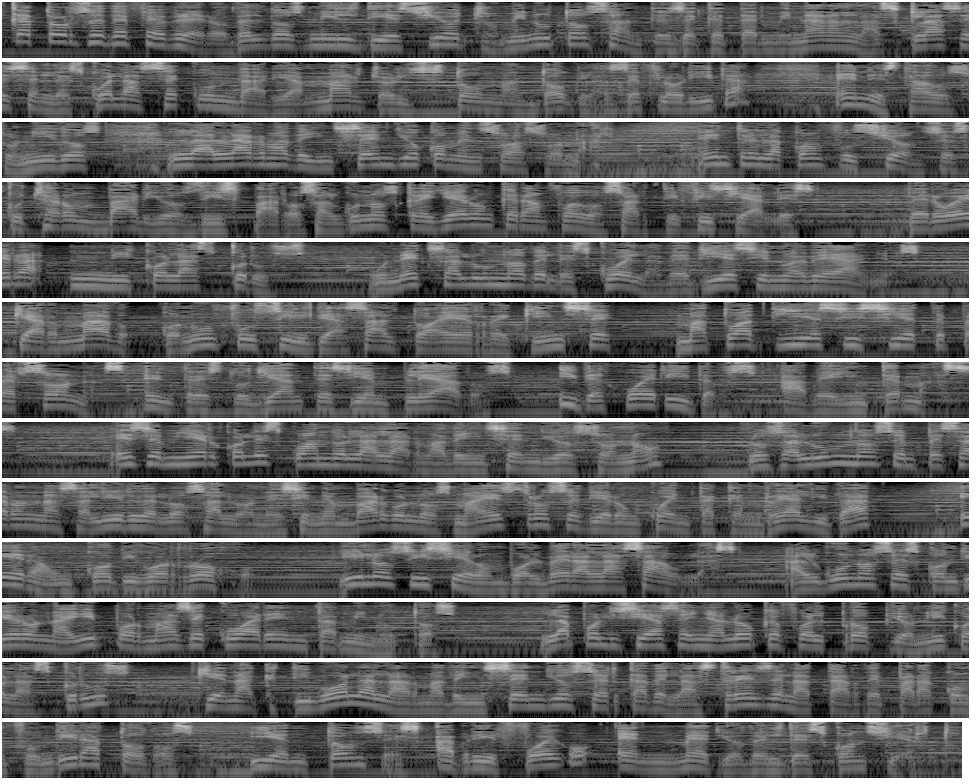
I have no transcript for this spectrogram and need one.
El 14 de febrero del 2018, minutos antes de que terminaran las clases en la escuela secundaria Marjorie Stoneman Douglas de Florida, en Estados Unidos, la alarma de incendio comenzó a sonar. Entre la confusión se escucharon varios disparos. Algunos creyeron que eran fuegos artificiales, pero era Nicolás Cruz, un exalumno de la escuela de 19 años, que armado con un fusil de asalto AR-15 mató a 17 personas, entre estudiantes y empleados, y dejó heridos a 20 más. Ese miércoles, cuando la alarma de incendio sonó, los alumnos empezaron a salir de los salones, sin embargo los maestros se dieron cuenta que en realidad era un código rojo y los hicieron volver a las aulas. Algunos se escondieron ahí por más de 40 minutos. La policía señaló que fue el propio Nicolás Cruz quien activó la alarma de incendio cerca de las 3 de la tarde para confundir a todos y entonces abrir fuego en medio del desconcierto.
